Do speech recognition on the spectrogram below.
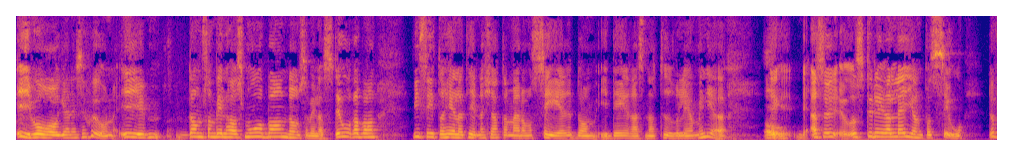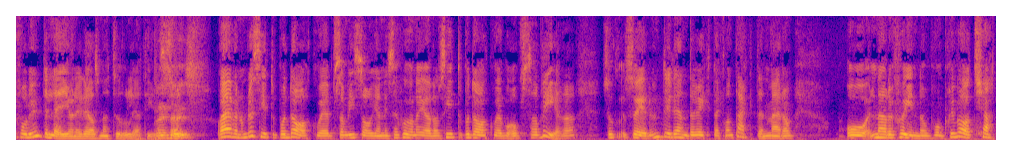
I vår organisation. I de som vill ha små barn, de som vill ha stora barn. Vi sitter hela tiden och chattar med dem och ser dem i deras naturliga miljö. Det, det- alltså att studera lejon på zoo, då får du inte lejon i deras naturliga tillstånd. Precis. Och även om du sitter på dark web som vissa organisationer gör, de sitter på dark web och observerar, så, så är du inte i den direkta kontakten med dem. Och när du får in dem på en privat chatt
